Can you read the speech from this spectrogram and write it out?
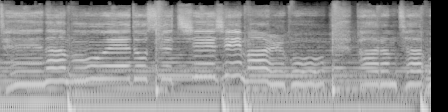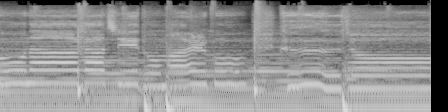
대나무에도 스치지 말고 바람 타고 나가 지도 말고 그저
